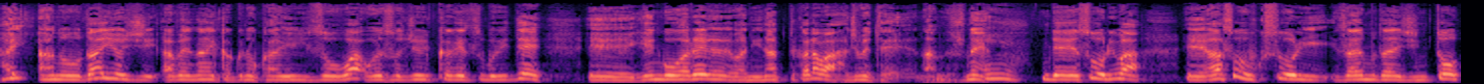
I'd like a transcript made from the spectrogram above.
はい。あの、第4次安倍内閣の改造はおよそ11ヶ月ぶりで、えー、言語が令和になってからは初めてなんですね。えー、で、総理は、えー、麻生副総理財務大臣と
